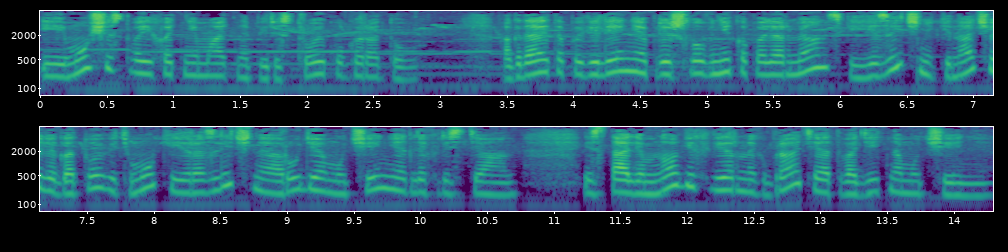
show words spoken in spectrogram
и имущество их отнимать на перестройку городов. Когда это повеление пришло в Никополь-Армянский, язычники начали готовить муки и различные орудия мучения для христиан и стали многих верных братьев отводить на мучение.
